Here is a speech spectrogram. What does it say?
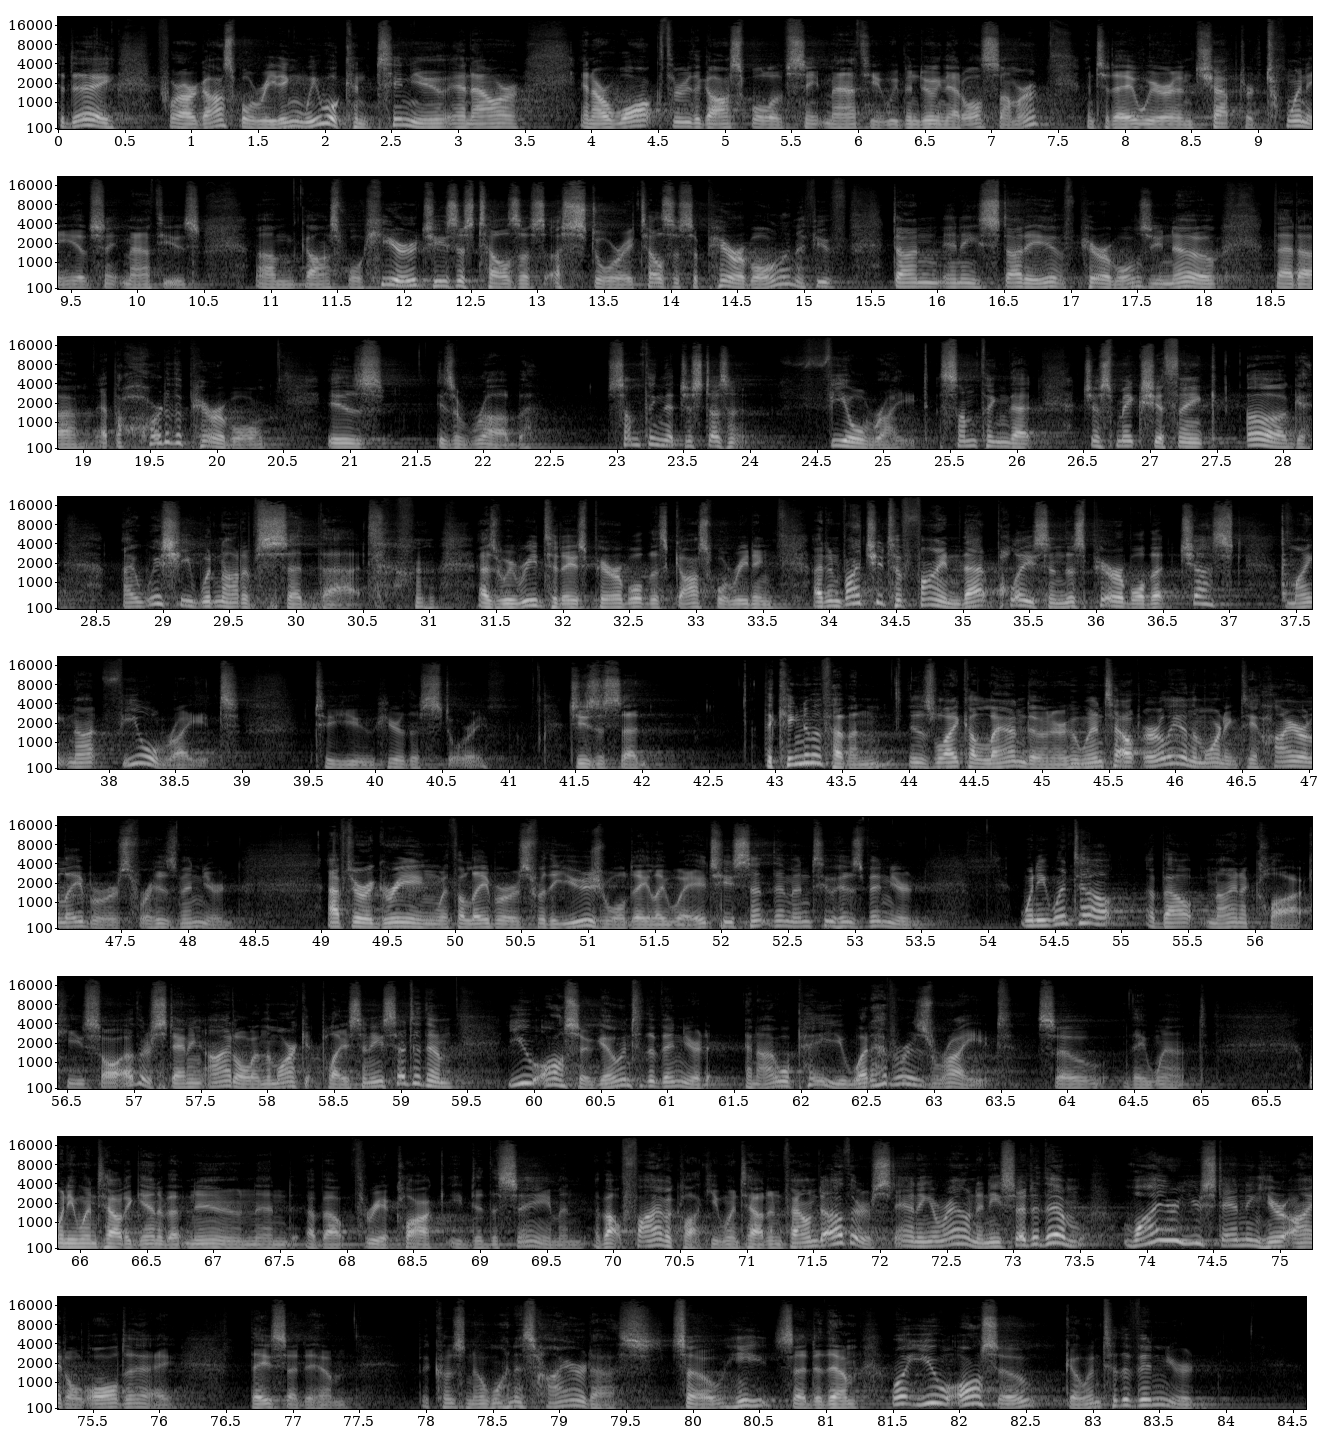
today, for our gospel reading, we will continue in our, in our walk through the gospel of St. Matthew. We've been doing that all summer, and today we're in chapter 20 of St. Matthew's um, gospel. Here, Jesus tells us a story, tells us a parable, and if you've done any study of parables, you know that uh, at the heart of the parable is, is a rub, something that just doesn't feel right, something that just makes you think, ugh, I wish he would not have said that. As we read today's parable, this gospel reading, I'd invite you to find that place in this parable that just might not feel right to you. Hear this story. Jesus said, The kingdom of heaven is like a landowner who went out early in the morning to hire laborers for his vineyard. After agreeing with the laborers for the usual daily wage, he sent them into his vineyard. When he went out about nine o'clock, he saw others standing idle in the marketplace, and he said to them, You also go into the vineyard, and I will pay you whatever is right. So they went. When he went out again about noon and about three o'clock, he did the same. And about five o'clock, he went out and found others standing around. And he said to them, Why are you standing here idle all day? They said to him, Because no one has hired us. So he said to them, Well, you also go into the vineyard.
